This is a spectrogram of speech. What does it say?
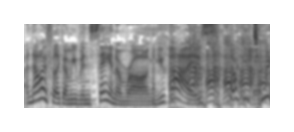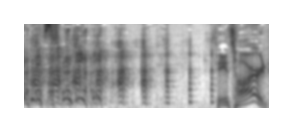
And now I feel like I'm even saying them wrong. You guys, why are you doing this to me? See, it's hard.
